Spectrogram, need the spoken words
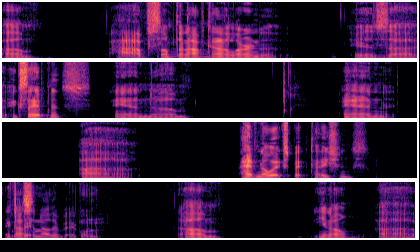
Um, I've something I've kind of learned uh, is uh, acceptance and um, and uh, have no expectations. that's another big one um, you know, uh,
